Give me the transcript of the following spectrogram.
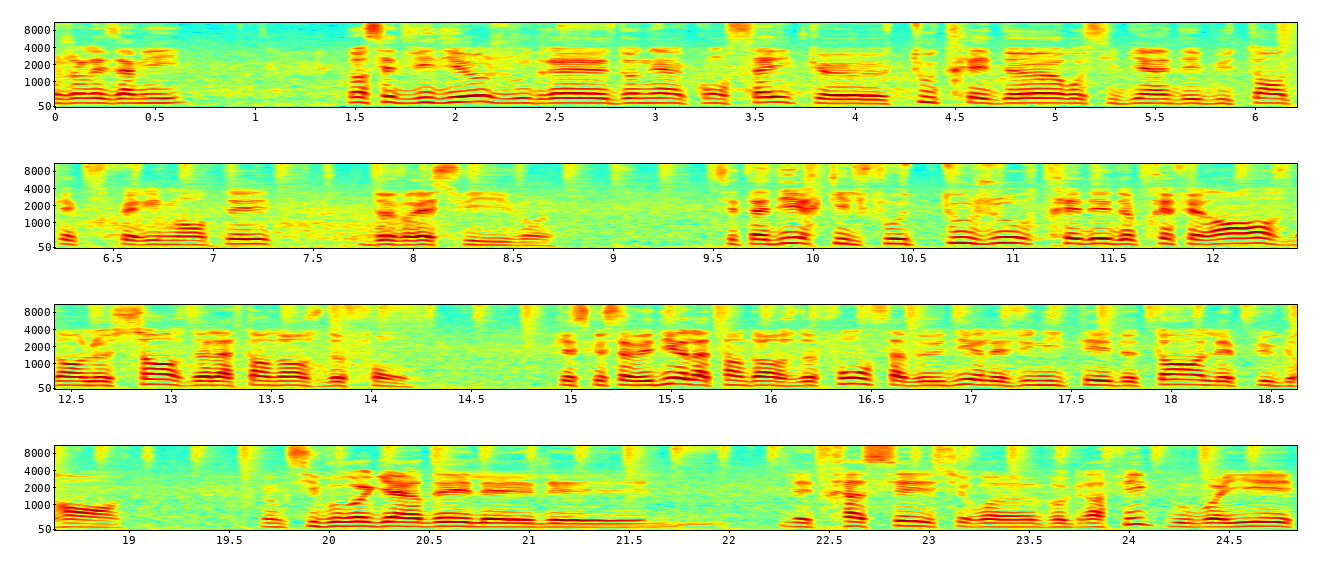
Bonjour les amis. Dans cette vidéo je voudrais donner un conseil que tout trader aussi bien débutant qu'expérimenté devrait suivre. C'est-à-dire qu'il faut toujours trader de préférence dans le sens de la tendance de fond. Qu'est-ce que ça veut dire la tendance de fond? Ça veut dire les unités de temps les plus grandes. Donc si vous regardez les, tracés sur euh, vos graphiques, vous voyez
